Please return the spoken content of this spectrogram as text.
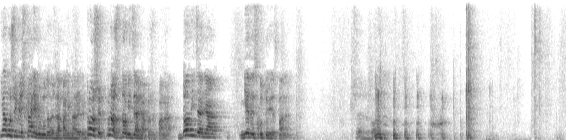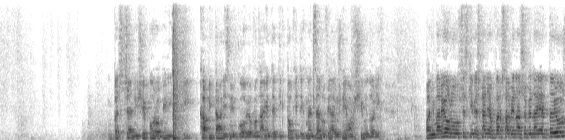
Ja muszę mieszkanie wybudować dla pani Maryli. Proszę, proszę, do widzenia, proszę pana. Do widzenia. Nie dyskutuję z panem. Bezczelni się porobili i kapitalizm w głowie. Oglądają te TikToki tych męcenów, ja już nie mam siły do nich. Pani Mariolu, wszystkie mieszkania w Warszawie nasze wynajęte już?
